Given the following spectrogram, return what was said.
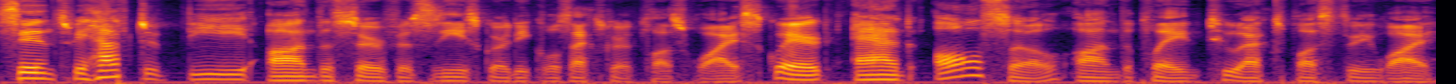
Since we have to be on the surface z squared equals x squared plus y squared, and also on the plane 2x plus 3y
